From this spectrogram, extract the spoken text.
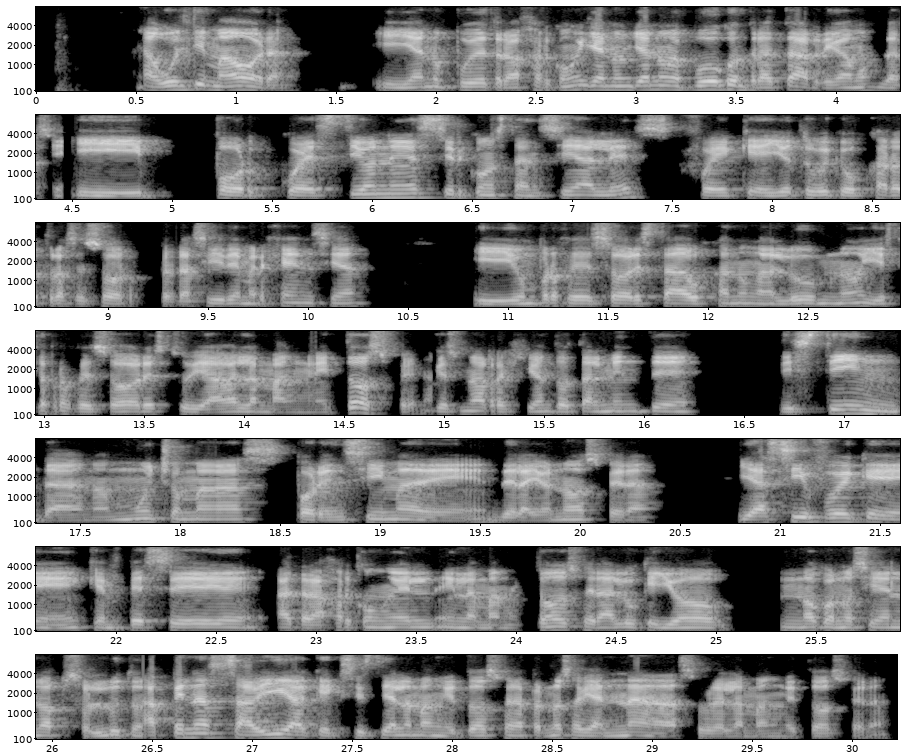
a última hora y ya no pude trabajar con él, ya no, ya no me pudo contratar, digámoslo así. Y por cuestiones circunstanciales fue que yo tuve que buscar otro asesor, pero así de emergencia y un profesor estaba buscando un alumno y este profesor estudiaba la magnetosfera, que es una región totalmente distinta, ¿no? mucho más por encima de, de la ionosfera. Y así fue que, que, empecé a trabajar con él en la magnetosfera, algo que yo no conocía en lo absoluto. Apenas sabía que existía la magnetosfera, pero no sabía nada sobre la magnetosfera.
